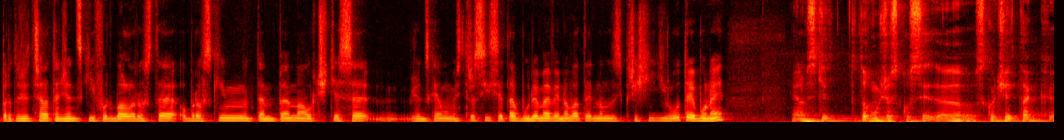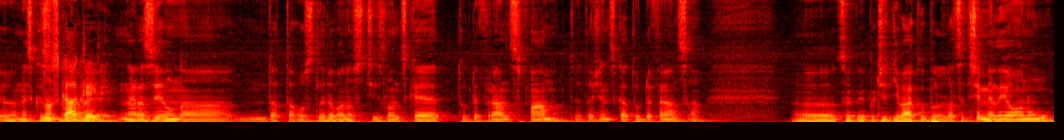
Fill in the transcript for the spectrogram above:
protože třeba ten ženský fotbal roste obrovským tempem a určitě se ženskému mistrovství světa budeme věnovat jednom z příštích dílů tribuny. Jenom si to toho můžu zkusit, uh, skočit, tak uh, dneska no, jsem skákej. narazil na data o sledovanosti z loňské Tour de France FAM, to je ta ženská Tour de France a uh, celkový počet diváků byl 23 milionů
